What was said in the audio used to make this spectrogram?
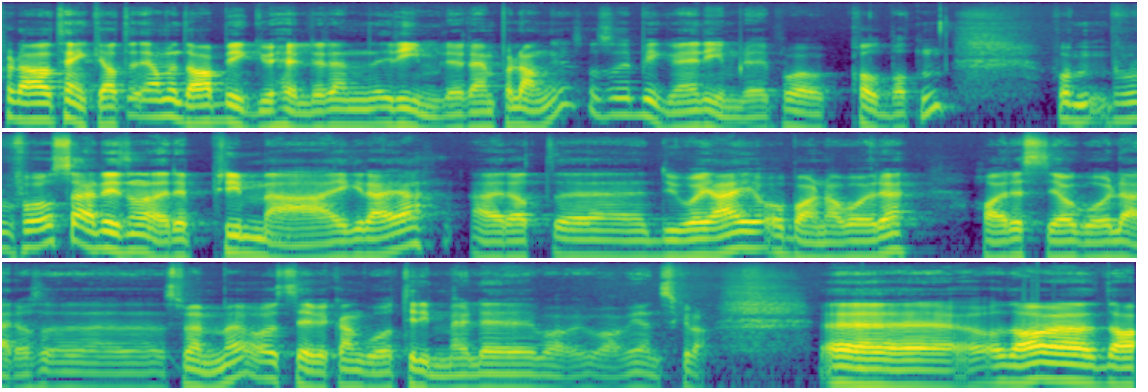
For da tenker jeg at ja, men da bygger vi heller en rimeligere enn på Lange, og så bygger vi en rimeligere på Kolbotn. For, for, oss er det sånn der primærgreia er at uh, du og jeg og barna våre har et sted å gå og lære å uh, svømme, og et sted vi kan gå og trimme eller hva, hva vi ønsker. da Uh, og da, da,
